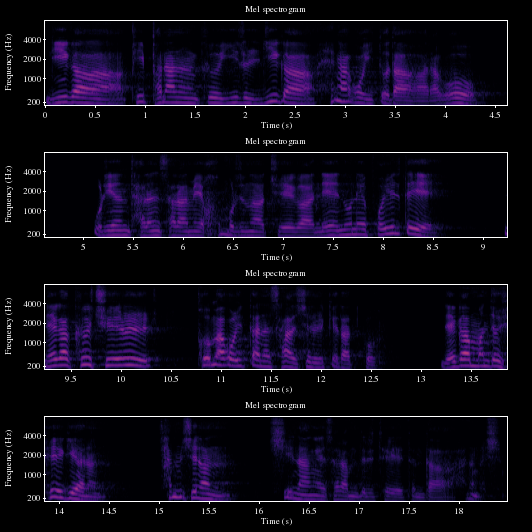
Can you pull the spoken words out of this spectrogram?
네가 비판하는 그 일을 네가 행하고 있도다라고 우리는 다른 사람의 허물이나 죄가 내 눈에 보일 때에 내가 그 죄를 범하고 있다는 사실을 깨닫고 내가 먼저 회개하는 참신한 신앙의 사람들이 되어야 된다 하는 것입니다.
